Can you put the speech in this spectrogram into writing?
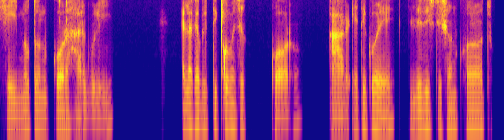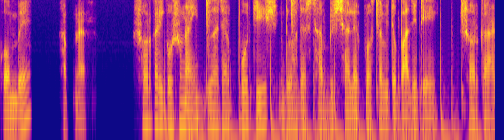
সেই নতুন কর হারগুলি। এলাকাভিত্তিক কমেছে কর, আর এতে করে রেজিস্ট্রেশন খরচ কমবে আপনার। সরকারি ঘোষণায় দু হাজার পঁচিশ দু হাজার ছাব্বিশ সালের প্রস্তাবিত বাজেটে সরকার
